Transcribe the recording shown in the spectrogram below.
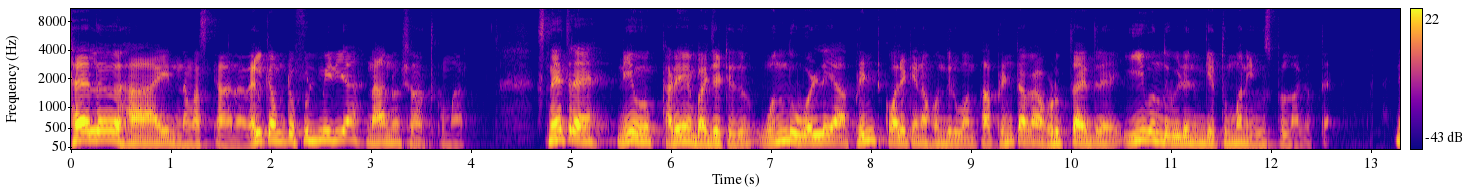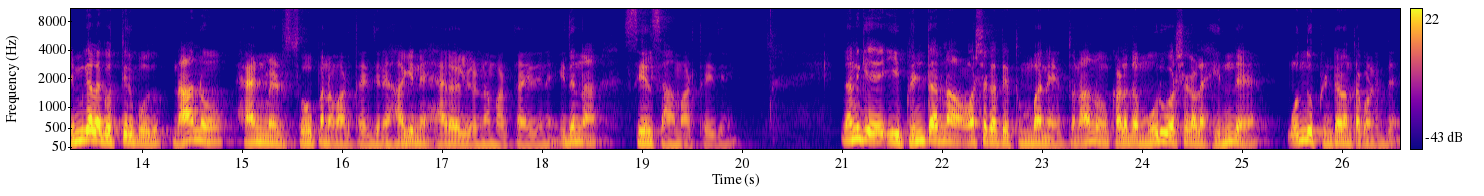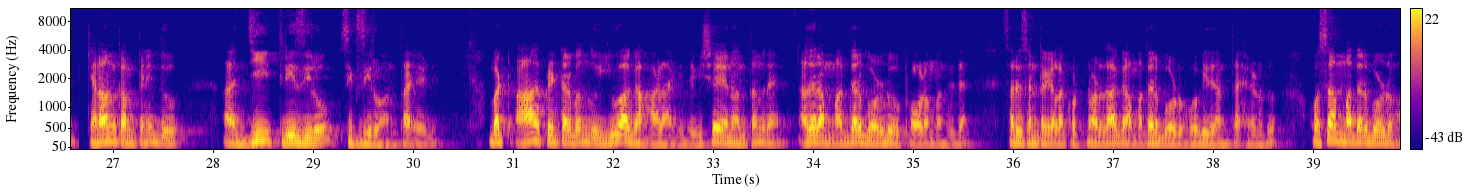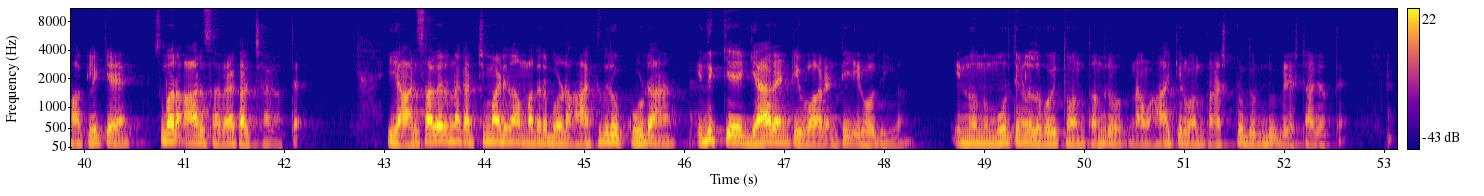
Hello hi ನಮಸ್ಕಾರ. Welcome to food media ನಾನು ಶರತ್ ಕುಮಾರ್. ಸ್ನೇಹಿತರೆ, ನೀವು ಕಡಿಮೆ ಬಜೆಟ್ ಇದು ಒಂದು ಒಳ್ಳೆಯ ಪ್ರಿಂಟ್ ಕ್ವಾಲಿಟಿನ ಹೊಂದಿರುವಂಥ ಪ್ರಿಂಟರ್ನ ಹುಡುಕ್ತಾ ಇದ್ದರೆ ಈ ಒಂದು ವಿಡಿಯೋ ನಿಮಗೆ ತುಂಬಾ ಯೂಸ್ಫುಲ್ ಆಗುತ್ತೆ. ನಿಮಗೆಲ್ಲ ಗೊತ್ತಿರ್ಬೋದು, ನಾನು ಹ್ಯಾಂಡ್ಮೇಡ್ ಸೋಪನ್ನು ಮಾಡ್ತಾ ಇದ್ದೇನೆ ಹಾಗೆಯೇ ಹೇರ್ ಆಯಿಲ್ಗಳನ್ನ ಮಾಡ್ತಾ ಇದ್ದೇನೆ, ಇದನ್ನು ಸೇಲ್ ಸಹ ಮಾಡ್ತಾ ಇದ್ದೀನಿ. ನನಗೆ ಈ ಪ್ರಿಂಟರ್ನ ಅವಶ್ಯಕತೆ ತುಂಬಾ ಇತ್ತು. ನಾನು ಕಳೆದ ಮೂರು ವರ್ಷಗಳ ಹಿಂದೆ ಒಂದು ಪ್ರಿಂಟರನ್ನು ತಗೊಂಡಿದ್ದೆ. Canon ಕಂಪನಿದ್ದು G three zero six zero ಅಂತ ಹೇಳಿ. ಬಟ್ ಆ ಪ್ರಿಂಟರ್ ಬಂದು ಇವಾಗ ಹಾಳಾಗಿದೆ. ವಿಷಯ ಏನು ಅಂತಂದರೆ, ಅದರ ಮದರ್ ಬೋರ್ಡು ಪ್ರಾಬ್ಲಮ್ ಬಂದಿದೆ ಸರ್ವಿಸ್ ಸೆಂಟರ್ಗೆಲ್ಲ ಕೊಟ್ಟು ನೋಡಿದಾಗ ಮದರ್ ಬೋರ್ಡ್ ಹೋಗಿದೆ ಅಂತ ಹೇಳಿದ್ರು. ಹೊಸ ಮದರ್ ಬೋರ್ಡ್ ಹಾಕಲಿಕ್ಕೆ ಸುಮಾರು ಆರು ಸಾವಿರ ಖರ್ಚಾಗುತ್ತೆ. ಈ ಆರು ಸಾವಿರನ ಖರ್ಚು ಮಾಡಿ ನಾವು ಮದರ್ ಬೋರ್ಡ್ ಹಾಕಿದರೂ ಕೂಡ ಇದಕ್ಕೆ ಗ್ಯಾರಂಟಿ, ವಾರಂಟಿ ಇರೋದಿಲ್ಲ. ಇನ್ನೊಂದು ಮೂರು ತಿಂಗಳಲ್ಲಿ ಹೋಯಿತು ಅಂತಂದರೂ ನಾವು ಹಾಕಿರುವಂಥ ಅಷ್ಟು ದುಡ್ಡು ವೇಸ್ಟ್ ಆಗುತ್ತೆ.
